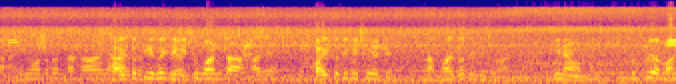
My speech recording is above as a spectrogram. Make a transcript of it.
টাইম অতটা দেখা হয়নি। ক্ষয়ক্ষতি হয়েছে কিছু? ঘণ্টা আগে। ক্ষয়ক্ষতি কিছু হয়েছে? না ক্ষয়ক্ষতি কিছু হয়নি। কি নাম আপনার? সুপ্রিয় পান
